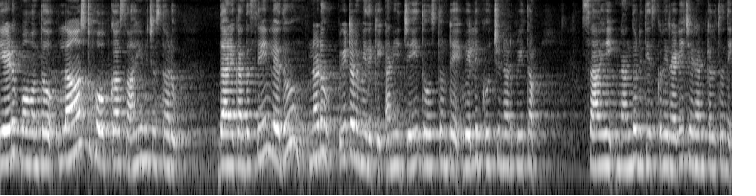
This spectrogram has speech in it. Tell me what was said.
ఏడుపు మొహంతో లాస్ట్ హోప్గా సాహిని చూస్తాడు. దానికంత సీన్ లేదు. నడు పీటల మీదకి అని జై తోస్తుంటే వెళ్ళి కూర్చున్నాడు ప్రీతం. సాయి నందుని తీసుకుని రెడీ చేయడానికి వెళ్తుంది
